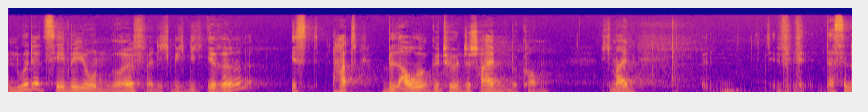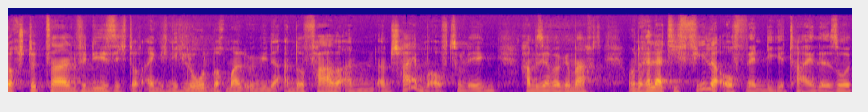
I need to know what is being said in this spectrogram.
nur der 10 Millionen Golf, wenn ich mich nicht irre, ist, hat blaue getönte Scheiben bekommen. Ich meine, das sind doch Stückzahlen, für die es sich doch eigentlich nicht lohnt, nochmal irgendwie eine andere Farbe an, an Scheiben aufzulegen. Haben sie aber gemacht. Und relativ viele aufwendige Teile. So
